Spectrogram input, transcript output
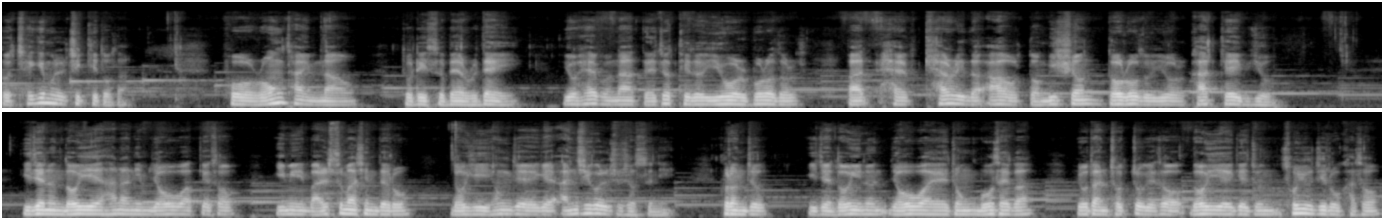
그 책임을 지키도다. For a long time now, to this very day, you have not deserted your brothers, but have carried out the mission the Lord your God gave you. 이제는 너희의 하나님 여호와께서 이미 말씀하신 대로 너희 형제에게 안식을 주셨으니 그런즉 이제 너희는 여호와의 종 모세가 요단 저쪽에서 너희에게 준 소유지로 가서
